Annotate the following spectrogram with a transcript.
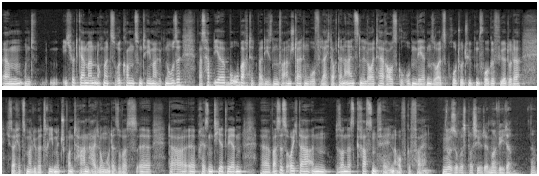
Ähm, und ich würde gerne mal nochmal zurückkommen zum Thema Hypnose. Was habt ihr beobachtet bei diesen Veranstaltungen, wo vielleicht auch dann einzelne Leute herausgehoben werden, so als Prototypen vorgeführt oder ich sage jetzt mal übertrieben mit Spontanheilung oder sowas äh, da äh, präsentiert werden? Äh, was ist euch da an besonders krassen Fällen aufgefallen? Ja, sowas passiert immer wieder. Ne?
